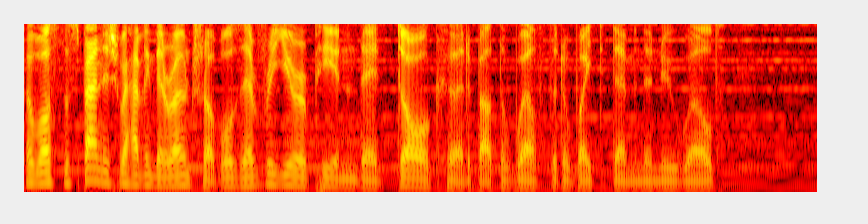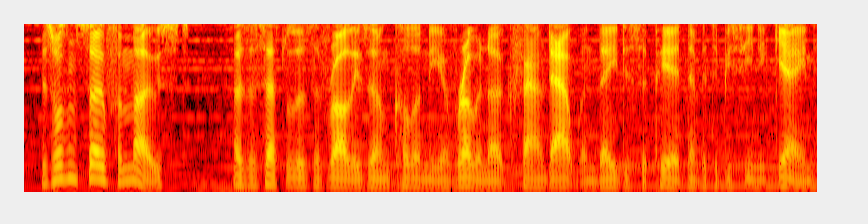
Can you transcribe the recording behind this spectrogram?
But whilst the Spanish were having their own troubles, every European and their dog heard about the wealth that awaited them in the New World. This wasn't so for most, as the settlers of Raleigh's own colony of Roanoke found out when they disappeared, never to be seen again.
